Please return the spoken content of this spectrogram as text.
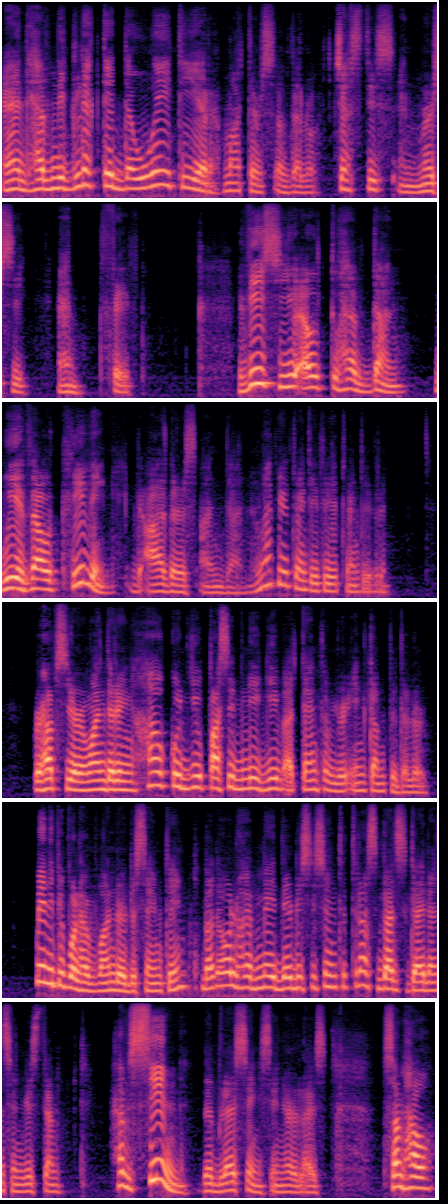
and have neglected the weightier matters of the law, justice and mercy and faith. This you ought to have done without leaving the others undone. Matthew 23, 23. Perhaps you are wondering, how could you possibly give a tenth of your income to the Lord? Many people have wondered the same thing, but all who have made their decision to trust God's guidance and wisdom have seen the blessings in their lives. Somehow,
